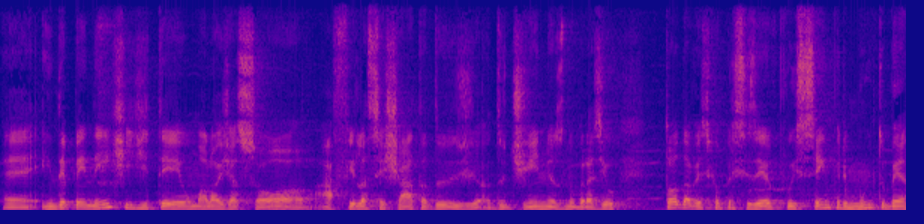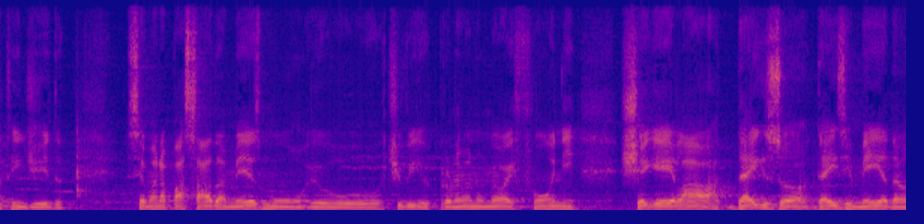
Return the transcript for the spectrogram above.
É, independente de ter uma loja só, a fila ser chata do, do Genius no Brasil, toda vez que eu precisei, eu fui sempre muito bem atendido. Semana passada mesmo eu tive problema no meu iPhone. Cheguei lá 10, horas, 10 e meia da,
